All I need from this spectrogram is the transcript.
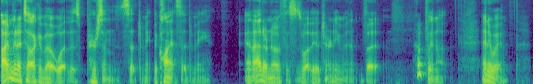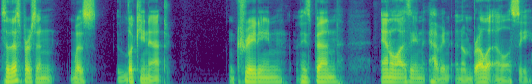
I'm going to talk about what this person said to me, the client said to me. And I don't know if this is what the attorney meant, but hopefully not. Anyway, so this person was looking at creating, he's been analyzing having an umbrella LLC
